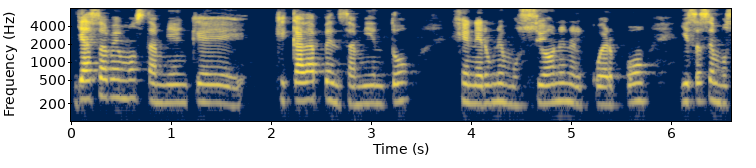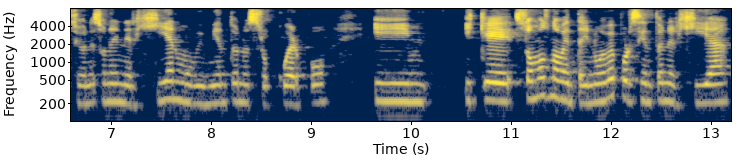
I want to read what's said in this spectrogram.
ya sabemos también que, que cada pensamiento genera una emoción en el cuerpo y esas emociones son energía en movimiento en nuestro cuerpo y, y que somos 99% energía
